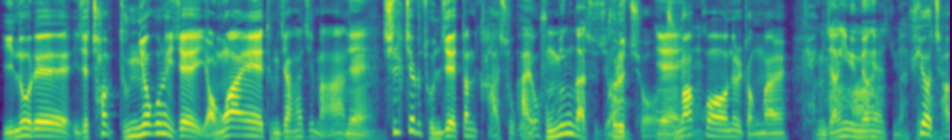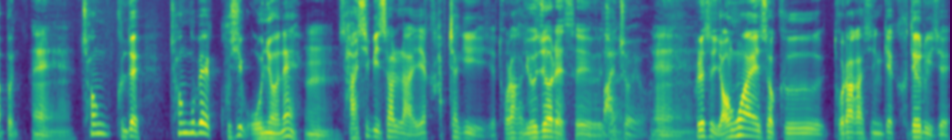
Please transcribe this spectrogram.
이 노래 이제 처음 등려구는 이제 영화에 등장하지만 네. 실제로 존재했던 가수고요. 아, 국민 가수죠. 그렇죠. 예. 중화권을 정말 굉장히 아, 유명해죠. 휘어잡은. 예. 청 근데 1995년에 음. 42살 나이에 갑자기 이제 돌아가셨어요. 요절했어요, 요절. 맞아요. 예. 그래서 영화에서 그 돌아가신 게 그대로 이제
